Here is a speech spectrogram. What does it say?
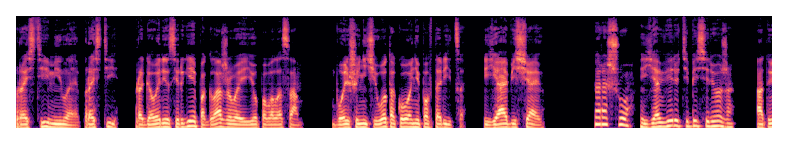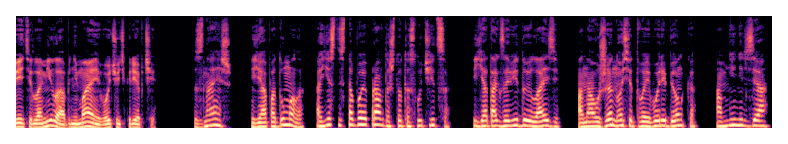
«Прости, милая, прости», – проговорил Сергей, поглаживая ее по волосам. «Больше ничего такого не повторится. Я обещаю». «Хорошо, я верю тебе, Сережа», – ответила Мила, обнимая его чуть крепче. «Знаешь, я подумала, а если с тобой и правда что-то случится? Я так завидую Лайзе, она уже носит твоего ребенка, а мне нельзя.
